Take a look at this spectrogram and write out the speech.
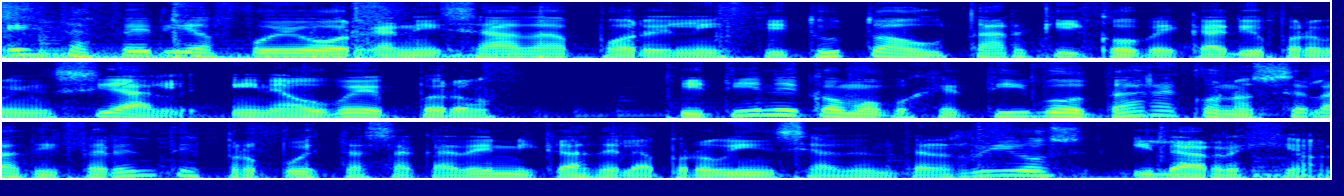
Esta feria fue organizada por el Instituto Autárquico Becario Provincial, INAUBEPRO, y tiene como objetivo dar a conocer las diferentes propuestas académicas de la provincia de Entre Ríos y la región.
